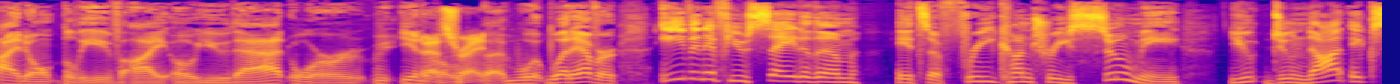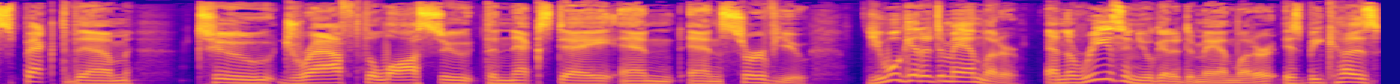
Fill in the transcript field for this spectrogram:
I don't believe I owe you that, or you know, That's right. uh, wh- whatever. Even if you say to them, it's a free country, sue me, you do not expect them to draft the lawsuit the next day and, and serve you. You will get a demand letter. And the reason you'll get a demand letter is because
